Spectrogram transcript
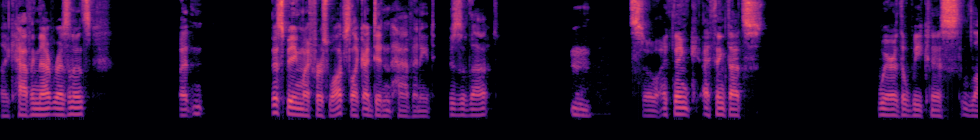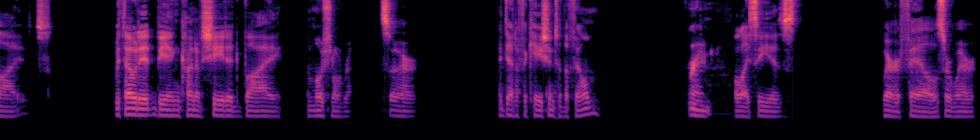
Like having that resonance. But this being my first watch, like I didn't have any tears of that. Mm. So I think I think that's where the weakness lies. Without it being kind of shaded by emotional resonance or identification to the film. Right. all I see is where it fails or where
